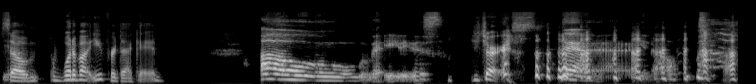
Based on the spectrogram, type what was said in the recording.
So, what about you for decade? Oh the 80s Sure. yeah you know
